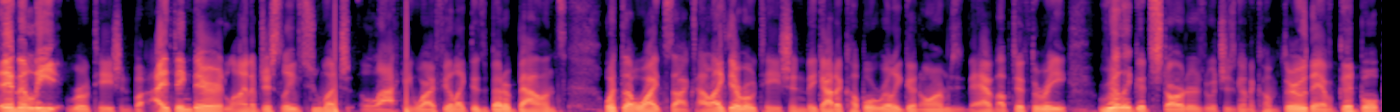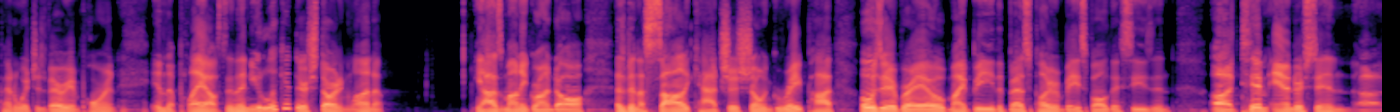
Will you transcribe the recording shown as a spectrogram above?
an elite rotation, but I think their lineup just leaves too much lacking where I feel like there's better balance with the White Sox. I like their rotation. They got a couple really good arms. They have up to three really good starters, which is going to come through. They have good bullpen, which is very important in the playoffs. And then you look at their starting lineup. Yasmani Grandal has been a solid catcher, showing great pop. Jose Abreu might be the best player in baseball this season. Uh, Tim Anderson uh,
